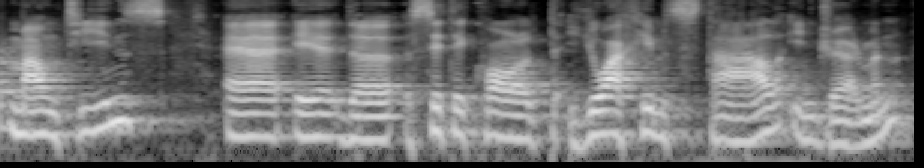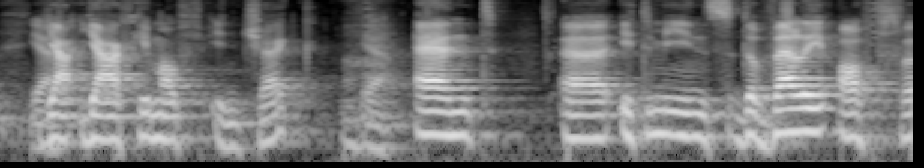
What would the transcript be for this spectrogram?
Ore Mountains, uh, uh, the city called Joachimsthal in German, Yeah. ja- Jáchymov in Czech, Yeah. and uh, it means the valley of uh,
